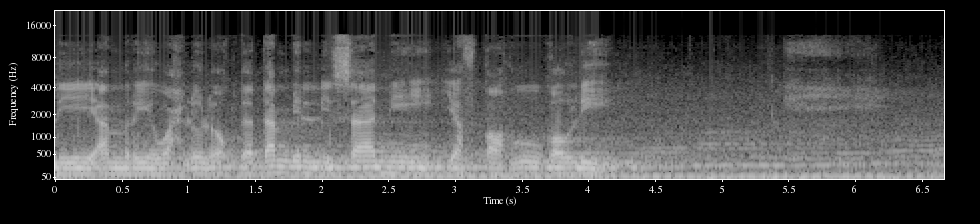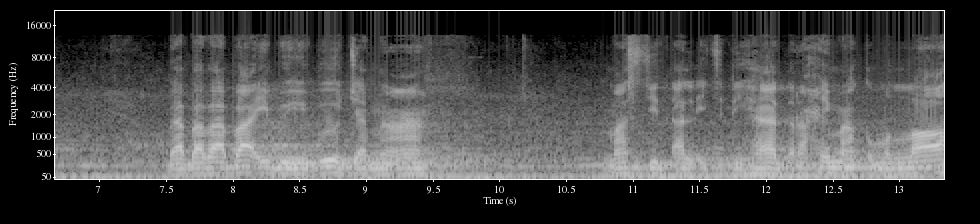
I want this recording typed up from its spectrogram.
لي أمري واحلل عقدة من لساني يفقه قولي Bapak-bapak, ibu-ibu jamaah Masjid Al-Ijtihad rahimakumullah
